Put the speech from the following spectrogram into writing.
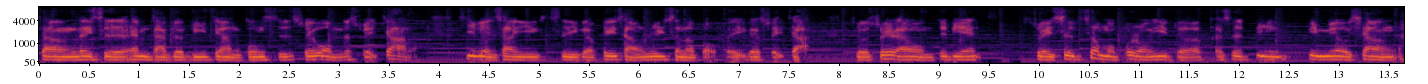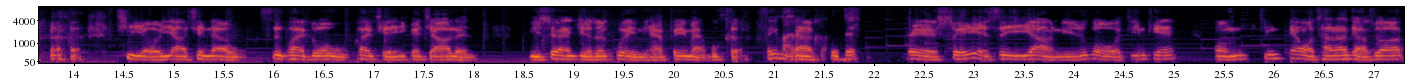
像类似 MWD 这样的公司，所以我们的水价呢，基本上一是一个非常 reasonable 的一个水价。就虽然我们这边。水是这么不容易得，可是并并没有像呵 呵汽油一样，现在五四块多五块钱一个家人，你虽然觉得贵，你还非买不可，非买不可。对，对，水也是一样。你如果我今天，我们今天我常常讲说，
